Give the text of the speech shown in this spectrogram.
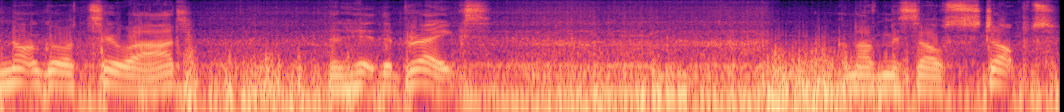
not go too hard, and hit the brakes. And have myself stopped.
